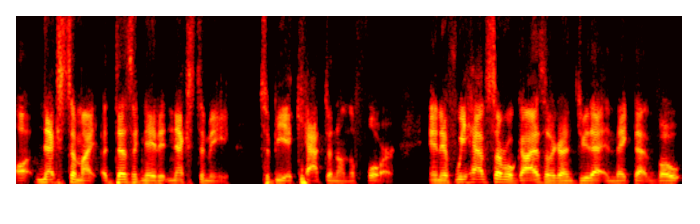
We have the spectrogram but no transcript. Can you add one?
uh, next to my uh, designated next to me to be a captain on the floor. And if we have several guys that are going to do that and make that vote,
